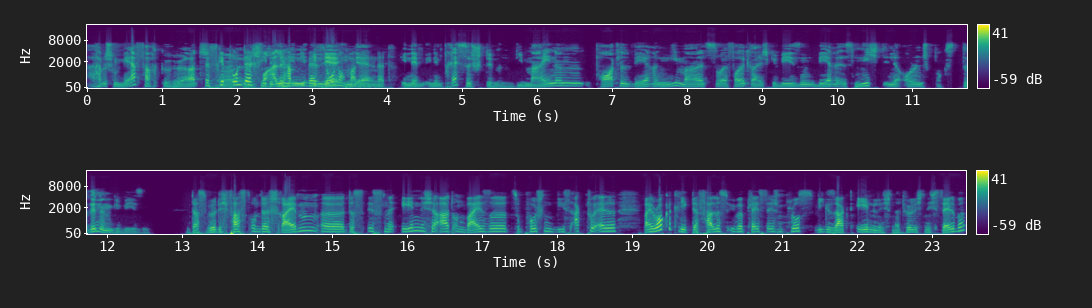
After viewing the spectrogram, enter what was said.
habe ich schon mehrfach gehört. es gibt äh, Unterschiede, vor allem die haben in- die Version nochmal geändert. In, dem, in den Pressestimmen, die meinen, Portal wäre niemals so erfolgreich gewesen, wäre es nicht in der Orange Box drinnen gewesen. Das würde ich fast unterschreiben. Äh, das ist eine ähnliche Art und Weise zu pushen, wie es aktuell bei Rocket League der Fall ist über PlayStation Plus. Wie gesagt, ähnlich. Natürlich nicht selbe.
